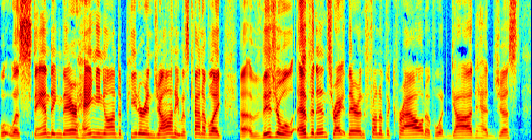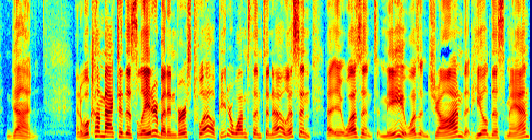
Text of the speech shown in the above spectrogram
was standing there hanging on to Peter and John. He was kind of like a visual evidence right there in front of the crowd of what God had just done. And we'll come back to this later, but in verse 12, Peter wants them to know listen, uh, it wasn't me, it wasn't John that healed this man,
